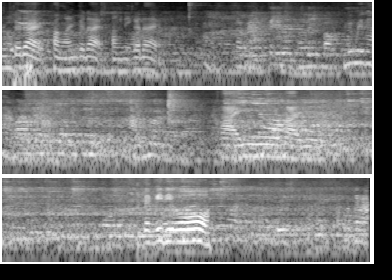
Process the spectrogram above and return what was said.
นั่นก็ได้ฝั่งนั้นก็ได้ฝั่งนี้ก็ได้ไม่ไม่ถามว่าถามหน่อยถ่ายอยู่ถ่ายอยู่เป็นวิดีโอพูดอะไร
